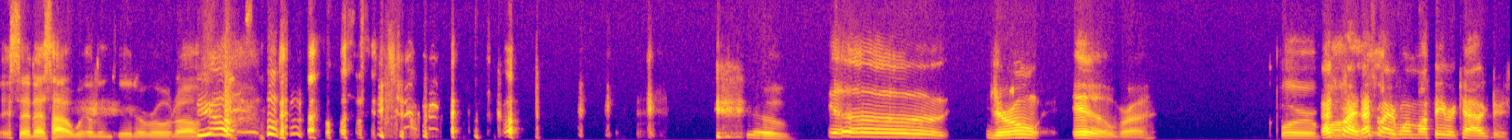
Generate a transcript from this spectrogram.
They said that's how Will and Jada rolled off. Yo. Yo. Yo, Jerome ill, bro. Or That's probably that's probably one of my favorite characters.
